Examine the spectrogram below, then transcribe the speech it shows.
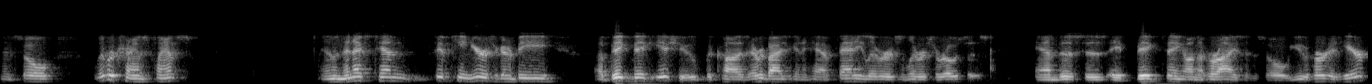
And so liver transplants in the next 10, 15 years are going to be a big, big issue because everybody's going to have fatty livers and liver cirrhosis. And this is a big thing on the horizon. So you heard it here.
